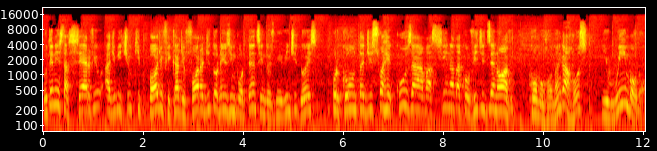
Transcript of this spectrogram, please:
O tenista sérvio admitiu que pode ficar de fora de torneios importantes em 2022 por conta de sua recusa à vacina da Covid-19, como Roland Garros e Wimbledon.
